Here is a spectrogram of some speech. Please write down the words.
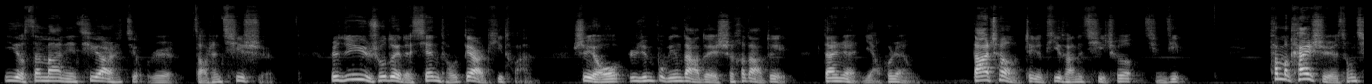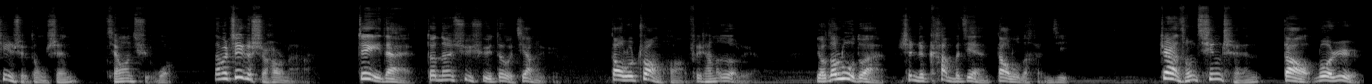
一九三八年七月二十九日早晨七时，日军运输队的先头第二梯团是由日军步兵大队石河大队担任掩护任务，搭乘这个梯团的汽车行进。他们开始从沁水动身，前往曲沃。那么这个时候呢，这一带断断续续都有降雨。道路状况非常的恶劣，有的路段甚至看不见道路的痕迹。这样从清晨到落日，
